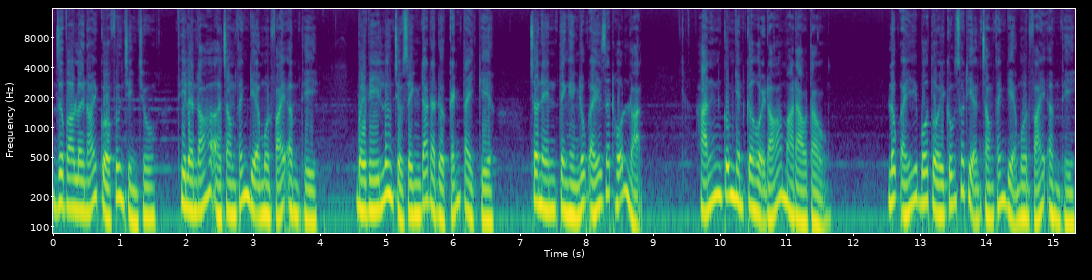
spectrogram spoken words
Dựa vào lời nói của Phương Trình Chu, Thì lần đó ở trong thánh địa môn phái âm thì, Bởi vì Lương Triều Sinh đã đạt được cánh tay kia, Cho nên tình hình lúc ấy rất hỗn loạn. Hắn cũng nhân cơ hội đó mà đào tẩu. Lúc ấy bố tôi cũng xuất hiện trong thánh địa môn phái âm thì.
